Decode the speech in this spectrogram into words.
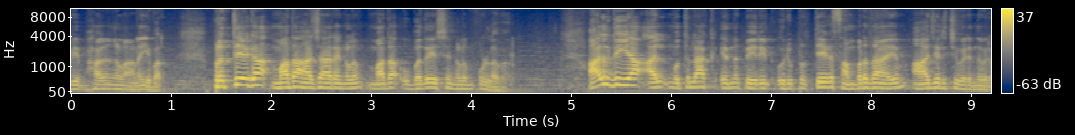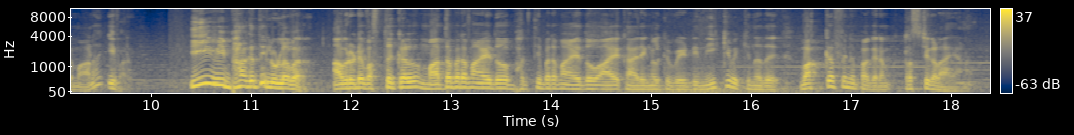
വിഭാഗങ്ങളാണ് ഇവർ. പ്രത്യേക മത ആചാരങ്ങളും മത ഉപദേശങ്ങളും ഉള്ളവർ. അൽ ദിയ അൽ മുത്തലാഖ് എന്ന പേരിൽ ഒരു പ്രത്യേക സമ്പ്രദായം ആചരിച്ചു വരുന്നവരുമാണ് ഇവർ. ഈ വിഭാഗത്തിലുള്ളവർ അവരുടെ വസ്തുക്കൾ മതപരമായതോ ഭക്തിപരമായതോ ആയ കാര്യങ്ങൾക്ക് വേണ്ടി നീക്കിവെക്കുന്നത് വക്കഫിന് പകരം ട്രസ്റ്റുകളായാണ്.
